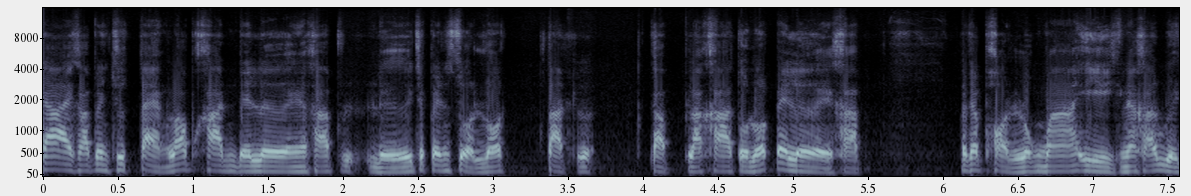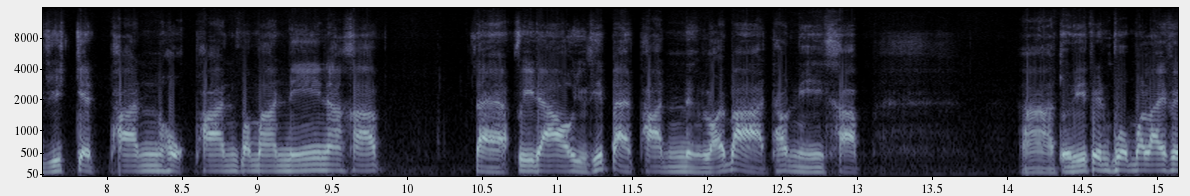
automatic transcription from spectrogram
ได้ครับ เป็นชุดแต่งรอบคันไปเลยนะครับ หรือจะเป็นส่วนลดตัดกับราคาตัวรถไปเลยครับ ก็จะผ่อนลงมาอีกนะครับเหลืออยู่เจ็ดพันหกพันประมาณนี้นะครับ แต่ฟรีดาวอยู่ที่8,100บาทเท่านี้ครับอ่าตัวนี้เป็นพวงมาลัยไฟ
